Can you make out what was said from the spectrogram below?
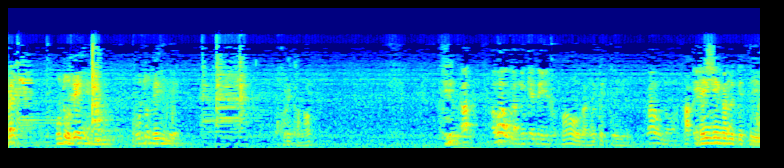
れ？音。音。これかな？あが抜けているが抜けている。のあ、電源が抜けている。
